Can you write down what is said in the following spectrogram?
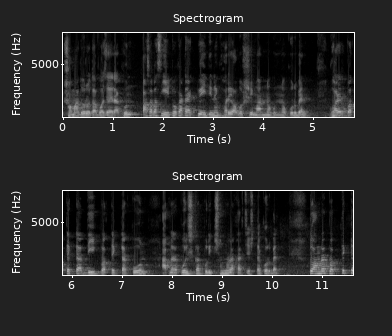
সমাদরতা বজায় রাখুন। পাশাপাশি এঁটো কাটা একটু এই দিনে ঘরে অবশ্যই মান্যগুণ্য করবেন। ঘরের প্রত্যেকটা দিক, প্রত্যেকটা কোণ আপনারা পরিষ্কার, পরিচ্ছন্ন রাখার চেষ্টা করবেন। তো আমরা প্রত্যেকটা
